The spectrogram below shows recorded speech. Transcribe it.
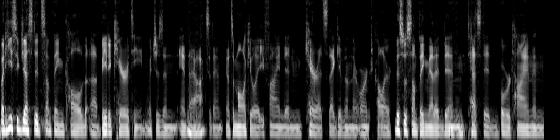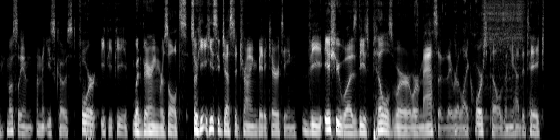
But he suggested something called uh, beta carotene, which is an antioxidant. You know, it's a molecule that you find in carrots that give them their orange color. This was something that had been tested over time and mostly in, on the East Coast for EPP with varying results. So he, he suggested trying beta carotene. The issue was these pills were, were massive. They were like horse pills, and you had to take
